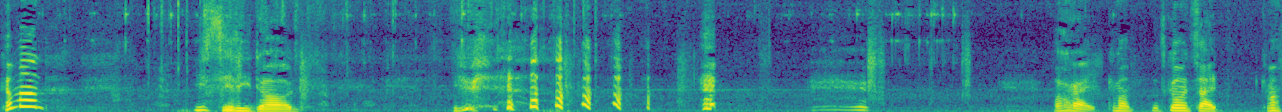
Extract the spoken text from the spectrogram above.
Come on. You silly dog. All right, come on. Let's go inside. Come on.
